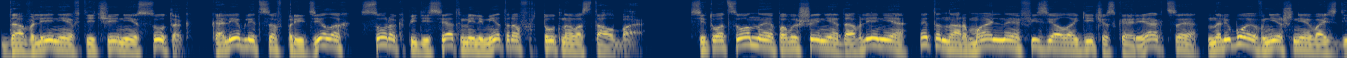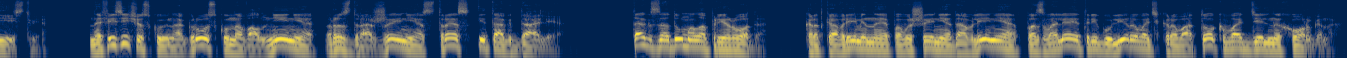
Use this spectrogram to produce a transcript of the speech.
Давление в течение суток колеблется в пределах 40-50 мм ртутного столба. Ситуационное повышение давления – это нормальная физиологическая реакция на любое внешнее воздействие, на физическую нагрузку, на волнение, раздражение, стресс и так далее. Так задумала природа. Кратковременное повышение давления позволяет регулировать кровоток в отдельных органах.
